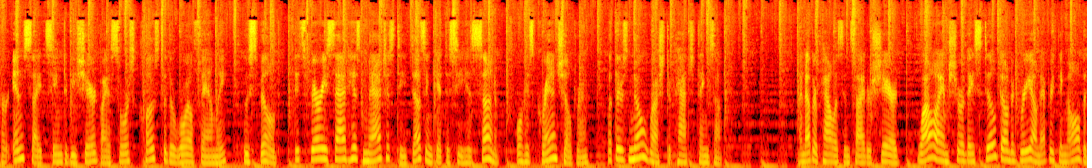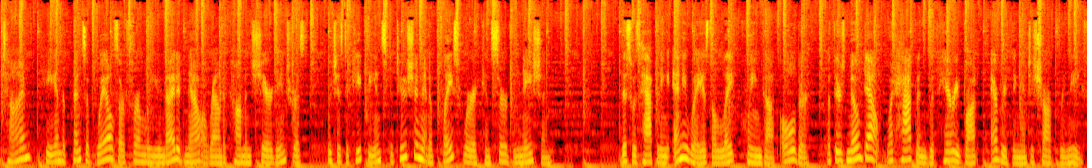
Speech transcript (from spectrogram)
Her insights seem to be shared by a source close to the royal family, who spilled, It's very sad His Majesty doesn't get to see his son or his grandchildren, but there's no rush to patch things up. Another palace insider shared, While I am sure they still don't agree on everything all the time, he and the Prince of Wales are firmly united now around a common shared interest, which is to keep the institution in a place where it can serve the nation. This was happening anyway as the late Queen got older, but there's no doubt what happened with Harry brought everything into sharp relief.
